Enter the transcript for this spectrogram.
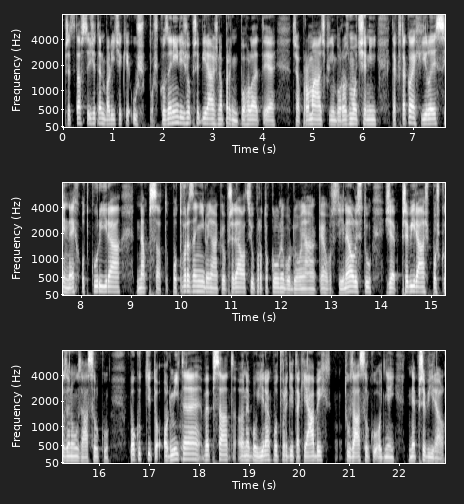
představ si, že ten balíček je už poškozený, když ho přebíráš na první pohled, je třeba promáčklý nebo rozmočený, tak v takové chvíli si nech od kurýra napsat potvrzení do nějakého předávacího protokolu nebo do nějakého prostě jiného listu, že přebíráš poškozenou zásilku. Pokud ti to odmítne vepsat eh, nebo jinak potvrdit, tak já bych tu zásilku od něj nepřebíral.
